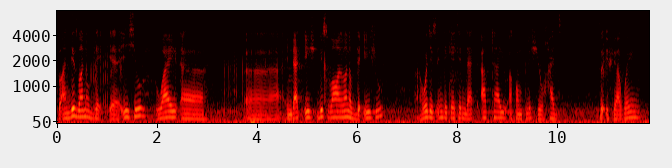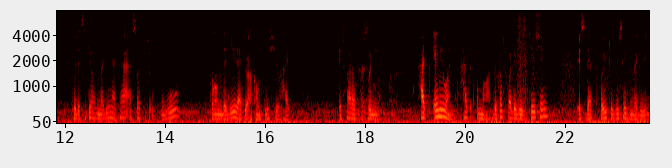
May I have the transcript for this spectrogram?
So and this one of the uh, issue why uh, uh, in that issue this one one of the issue uh, which is indicating that after you accomplish your hajj so if you are going to the city of medina try as such to go from the day that you accomplish your hajj. It's part of the sunnah hajj anyone hajj umrah because for the visitation is that for you to visit medina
